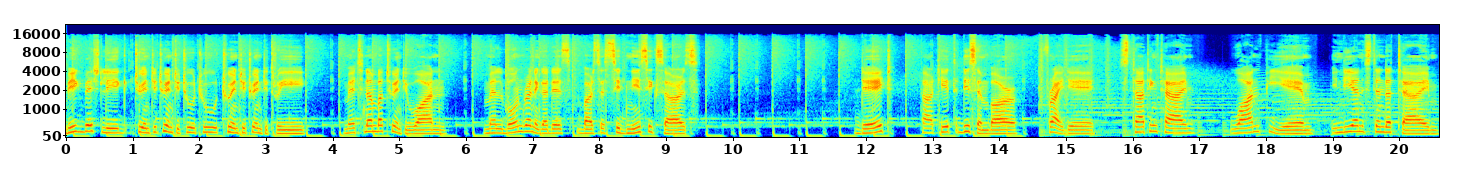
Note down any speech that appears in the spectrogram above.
Big Bash League 2022-2023 Match number 21 Melbourne Renegades vs Sydney Sixers. Date 30th December Friday Starting time 1 p.m. Indian Standard Time.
